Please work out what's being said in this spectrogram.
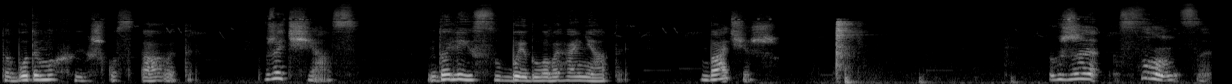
то будемо хишку ставити. Вже час до лісу бидло виганяти. Бачиш? Вже сонце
